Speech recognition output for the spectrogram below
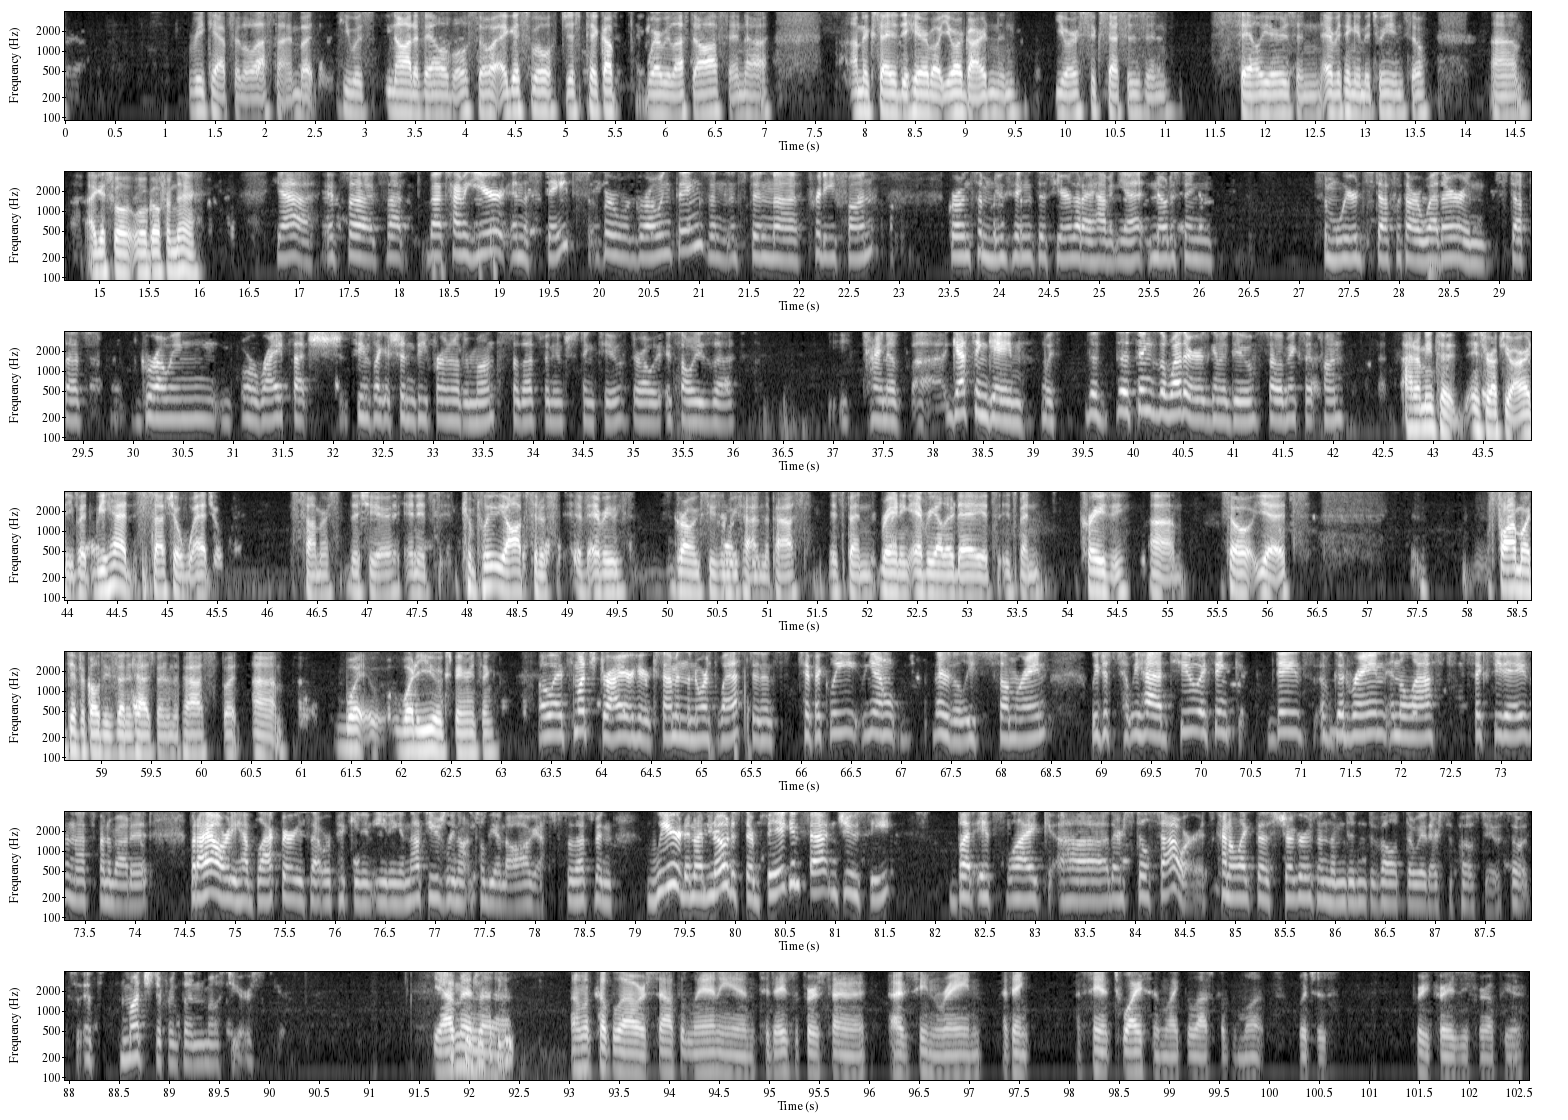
recap for the last time, but he was not available. So I guess we'll just pick up where we left off. And uh, I'm excited to hear about your garden and your successes and failures and everything in between. So um, I guess we'll we'll go from there. Yeah, it's uh, it's that that time of year in the states where we're growing things, and it's been uh, pretty fun. Growing some new things this year that I haven't yet. Noticing some weird stuff with our weather and stuff that's growing or ripe that sh- seems like it shouldn't be for another month. So that's been interesting too. They're always it's always a kind of uh, guessing game with the the things the weather is going to do. So it makes it fun. I don't mean to interrupt you already, but we had such a wet summer this year, and it's completely opposite of, of every growing season we've had in the past. It's been raining every other day. It's it's been crazy. Um, so yeah, it's far more difficulties than it has been in the past. But um, what what are you experiencing? Oh, it's much drier here because I'm in the northwest, and it's typically you know there's at least some rain. We just we had two I think days of good rain in the last 60 days, and that's been about it. But I already have blackberries that we're picking and eating, and that's usually not until the end of August. So that's been weird. And I've noticed they're big and fat and juicy, but it's like uh, they're still sour. It's kind of like the sugars in them didn't develop the way they're supposed to. So it's it's much different than most years. Yeah, I'm That's in. Uh. I'm a couple hours south of Lanni, and today's the first time I've seen rain. I think I've seen it twice in like the last couple months, which is pretty crazy for up here.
